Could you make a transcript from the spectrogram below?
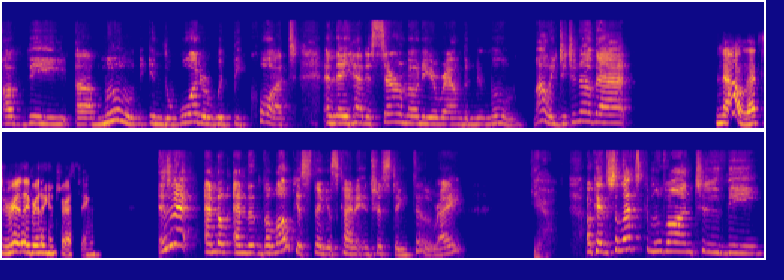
of the uh, moon in the water would be caught, and they had a ceremony around the new moon. Molly, did you know that? No, that's really, really interesting. Isn't it? And the and the, the locust thing is kind of interesting too, right? Yeah. Okay, so let's move on to the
